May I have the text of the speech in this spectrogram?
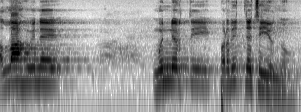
അള്ളാഹുവിനെ മുൻനിർത്തി പ്രതിജ്ഞ ചെയ്യുന്നു.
